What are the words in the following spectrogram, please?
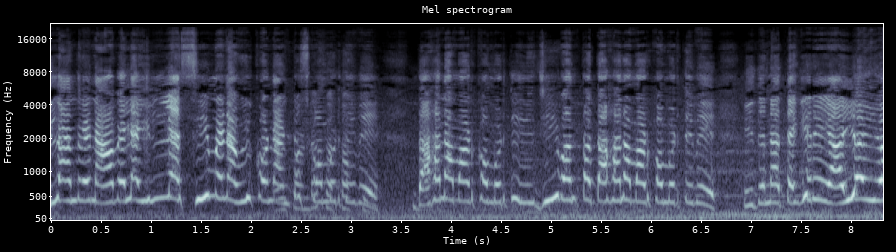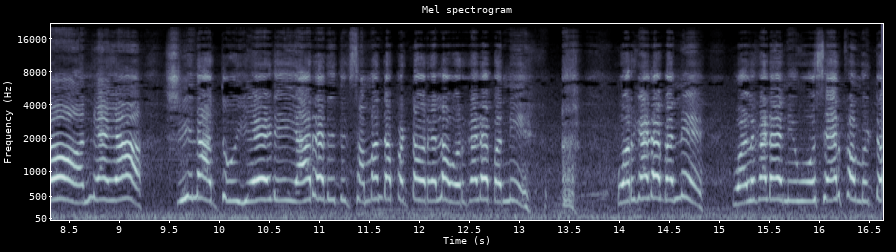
ಇಲ್ಲಾಂದ್ರೆ ನಾವೆಲ್ಲ ಇಲ್ಲೇ ಸೀಮೆಣ ಉಯ್ಕೊಂಡು ಅಂಟಿಸ್ಕೊಂಡ್ಬಿಡ್ತೀವಿ. ದಹನ ಮಾಡ್ಕೊಂಡ್ಬಿಡ್ತೀವಿ. ಜೀವಂತ ದಹನ ಮಾಡ್ಕೊಂಡ್ಬಿಡ್ತೀವಿ. ಇದನ್ನ ತೆಗಿರಿ. ಅಯ್ಯಯ್ಯೋ ಅನ್ಯಾಯ. ಶ್ರೀನಾಥ್ ಏಡಿ ಯಾರ್ಯಾರು ಇದಕ್ಕೆ ಸಂಬಂಧಪಟ್ಟವರೆಲ್ಲ ಹೊರಗಡೆ ಬನ್ನಿ. ಹೊರಗಡೆ ಬನ್ನಿ. ಒಳಗಡೆ ನೀವು ಸೇರ್ಕೊಂಡ್ಬಿಟ್ಟು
